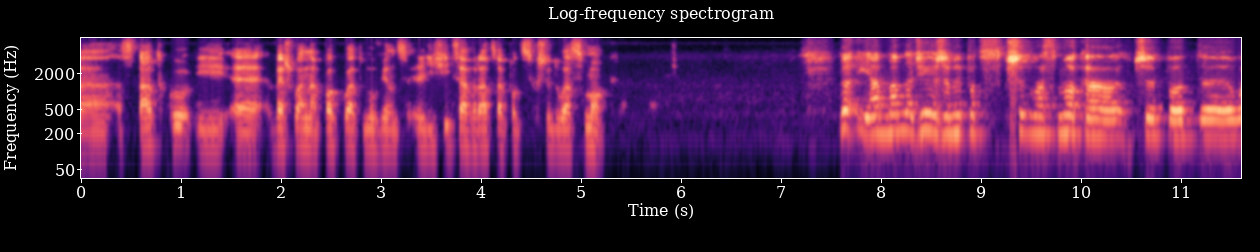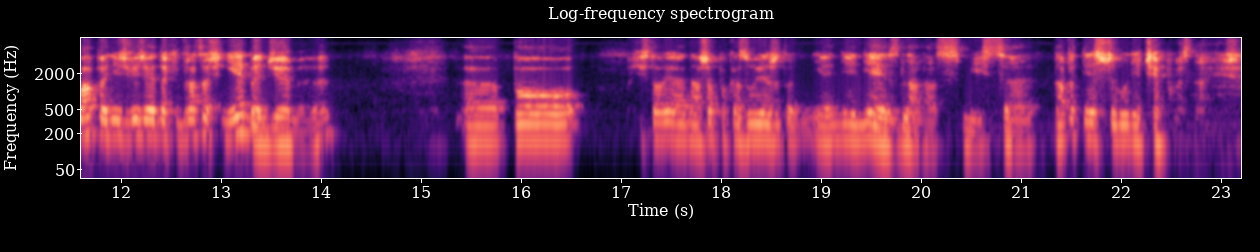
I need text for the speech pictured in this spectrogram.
e, statku i weszła na pokład, mówiąc: Lisica wraca pod skrzydła smok. No, ja mam nadzieję, że my pod skrzydła smoka czy pod łapę niedźwiedzia jednak wracać nie będziemy, bo historia nasza pokazuje, że to nie, nie, nie jest dla nas miejsce, nawet nie jest szczególnie ciepłe, zdaje się.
